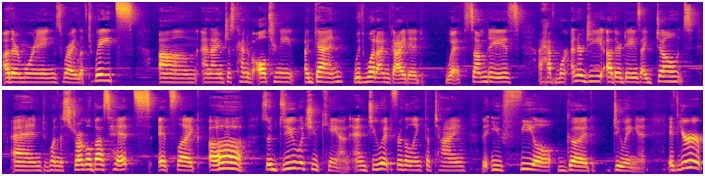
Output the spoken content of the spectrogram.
other mornings where I lift weights, um, and I just kind of alternate again with what I'm guided with. Some days I have more energy, other days I don't. And when the struggle bus hits, it's like, ugh. So do what you can and do it for the length of time that you feel good doing it. If you're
